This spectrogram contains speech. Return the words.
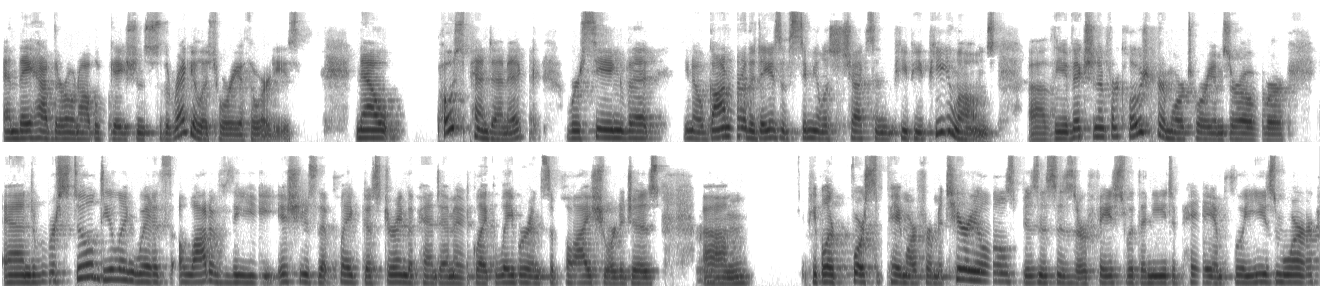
And they have their own obligations to the regulatory authorities. Now, post pandemic, we're seeing that you know, gone are the days of stimulus checks and PPP loans. Uh, the eviction and foreclosure moratoriums are over. And we're still dealing with a lot of the issues that plagued us during the pandemic, like labor and supply shortages. Um, people are forced to pay more for materials. Businesses are faced with the need to pay employees more.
